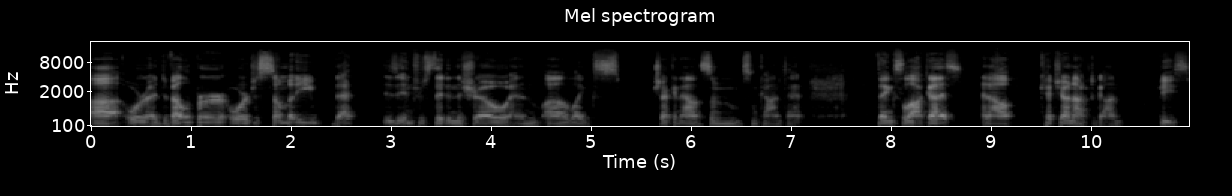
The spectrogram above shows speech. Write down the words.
uh, or a developer or just somebody that is interested in the show and uh, likes checking out some some content. Thanks a lot, guys, and I'll catch you on OCTGN. Peace.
